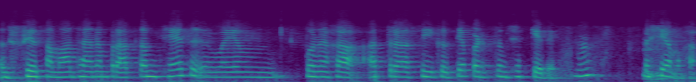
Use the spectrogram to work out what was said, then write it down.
अस्य समाधानं प्राप्तं चेत् वयं पुनः अत्र स्वीकृत्य पठितुं शक्यते। पश्यामः।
